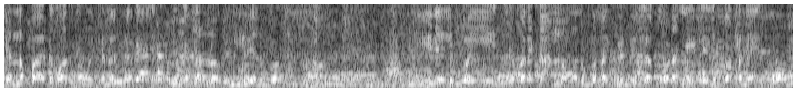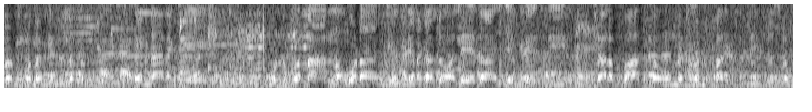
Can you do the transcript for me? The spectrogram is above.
చిన్నపాటి వర్షం వచ్చినా సరే ఇళ్ళలోకి నీరు వెళ్ళిపోతుంది నీరు వెళ్ళిపోయి చివరికి అన్నం అనుకున్న గిన్నెల్లో కూడా నీళ్ళు వెళ్ళిపోతున్నాయి కూరలు అనుకున్న గిన్నెలకు తినడానికి వండుకున్న అన్నం కూడా తినగలమా లేదా అని చెప్పేసి చాలా బాధతో ఉన్నటువంటి పరిస్థితి చూసాం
